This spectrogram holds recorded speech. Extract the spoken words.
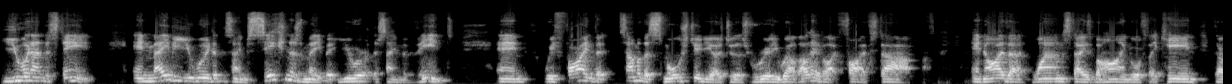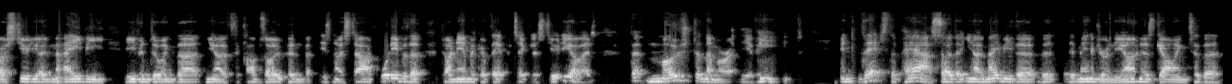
you would understand. And maybe you weren't at the same session as me, but you were at the same event. And we find that some of the small studios do this really well. They'll have like five staff, and either one stays behind, or if they can, they're a studio, maybe even doing the, you know, if the club's open but there's no staff, whatever the dynamic of that particular studio is but most of them are at the event. And that's the power. So that, you know, maybe the, the, the manager and the owner is going to the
